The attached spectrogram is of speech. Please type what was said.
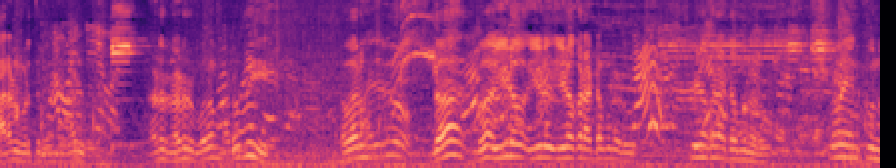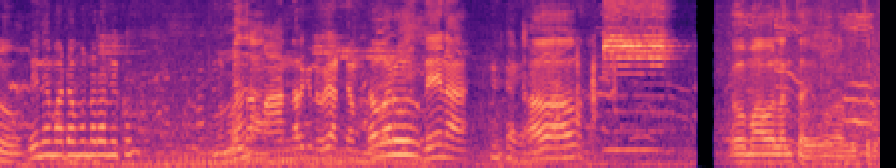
ఆరని నడు నడు. పోదాం నడు ఎవరు? దో, ఈడో ఈడొకడు అడ్డం ఉన్నాడు ఈడొకడు అడ్డం ఉన్నాడు నువ్వు ఎన్నుకున్నావు నేనేం అడ్డం ఉన్నారా మీకు? మా అందరికి నువ్వే అడ్డం ఎవరు? నేనా. ఓ మా వాళ్ళంతా కూతురు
